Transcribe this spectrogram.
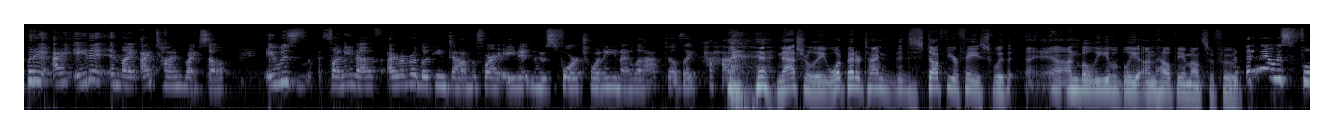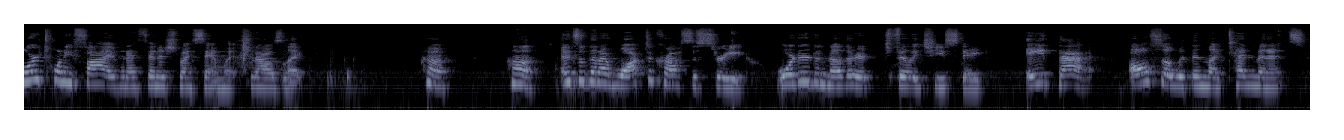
but it, I ate it and like I timed myself. It was funny enough. I remember looking down before I ate it and it was 420 and I laughed. I was like, haha. Naturally, what better time to stuff your face with uh, unbelievably unhealthy amounts of food? But then it was 425 and I finished my sandwich and I was like, huh, huh. And so then I walked across the street, ordered another Philly cheesesteak, ate that. Also within like 10 minutes,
